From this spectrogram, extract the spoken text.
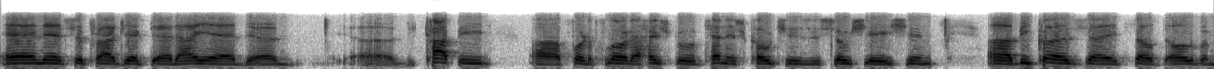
And it's a project that I had uh, uh, copied uh, for the Florida High School Tennis Coaches Association uh, because I felt all of them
